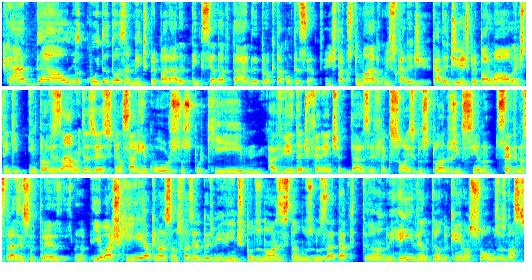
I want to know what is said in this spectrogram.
cada aula cuidadosamente preparada tem que ser adaptada para o que está acontecendo. A gente está acostumado com isso cada dia. Cada dia a gente prepara uma aula, a gente tem que improvisar muitas vezes, pensar em recursos, porque hum, a vida, diferente das reflexões e dos planos de ensino, sempre nos trazem surpresas, né? E eu acho que é o que nós estamos fazendo em 2020. Todos nós estamos nos adaptando e reinventando quem nós somos, as nossas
